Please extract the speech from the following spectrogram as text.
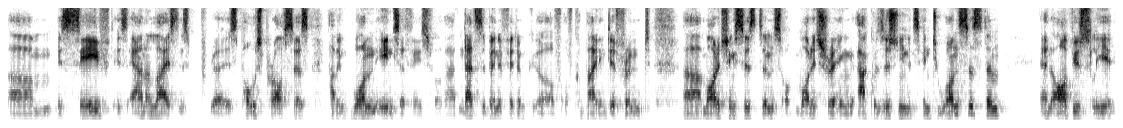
um, is saved, is analyzed, is, uh, is post processed, having one interface for that. And that's the benefit of, of, of combining different uh, monitoring systems or monitoring acquisition units into one system. And obviously,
